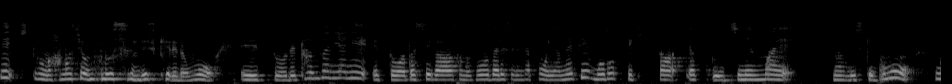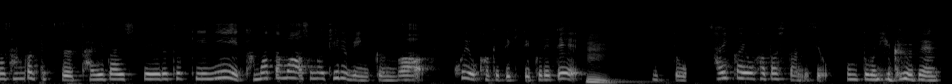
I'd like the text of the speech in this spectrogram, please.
で、ちょっとこの話を戻すんですけれども、えっと、で、タンザニアに、えっと、私がそのボーダレスジャパンを辞めて戻ってきた約1年前なんですけども、この3ヶ月滞在している時に、たまたまそのケルビン君が声をかけてきてくれて、うん。えっと、再会を果たしたんですよ。本当に偶然。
